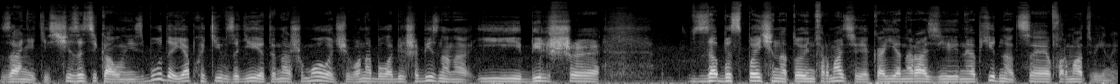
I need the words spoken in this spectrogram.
зайнятість, чи зацікавленість буде. Я б хотів задіяти нашу молодь, щоб вона була більш обізнана і більше забезпечена тою інформацією, яка є наразі необхідна. Це формат війни.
